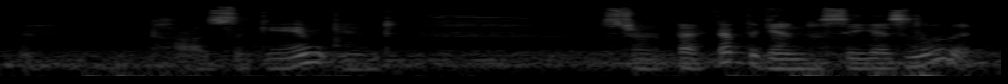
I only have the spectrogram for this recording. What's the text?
pause the game and start it back up again. See you guys in a little bit.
